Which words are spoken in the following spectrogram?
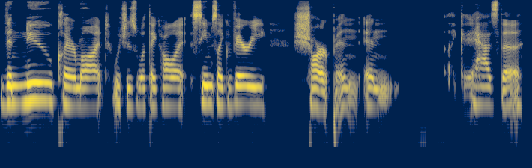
the new clairmont which is what they call it seems like very sharp and and like it has the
